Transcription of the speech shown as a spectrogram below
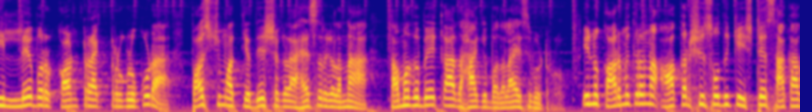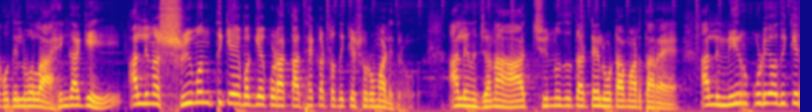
ಈ ಲೇಬರ್ ಕಾಂಟ್ರಾಕ್ಟರ್ಗಳು ಕೂಡ ಪಾಶ್ಚಿಮಾತ್ಯ ದೇಶಗಳ ಹೆಸರುಗಳನ್ನು ತಮಗೆ ಬೇಕಾದ ಹಾಗೆ ಬದಲಾಯಿಸಿಬಿಟ್ರು. ಇನ್ನು ಕಾರ್ಮಿಕರನ್ನ ಆಕರ್ಷಿಸೋದಕ್ಕೆ ಇಷ್ಟೇ ಸಾಕಾಗೋದಿಲ್ವಲ್ಲ? ಹೀಗಾಗಿ ಅಲ್ಲಿನ ಶ್ರೀಮಂತಿಕೆಯ ಬಗ್ಗೆ ಕೂಡ ಕಥೆ ಕಟ್ಟೋದಕ್ಕೆ ಶುರು ಮಾಡಿದರು. ಅಲ್ಲಿನ ಜನ ಚಿನ್ನದ ತಟ್ಟೆಯಲ್ಲಿ ಊಟ ಮಾಡ್ತಾರೆ. ಅಲ್ಲಿ ನೀರು ಕುಡಿಯೋದಕ್ಕೆ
